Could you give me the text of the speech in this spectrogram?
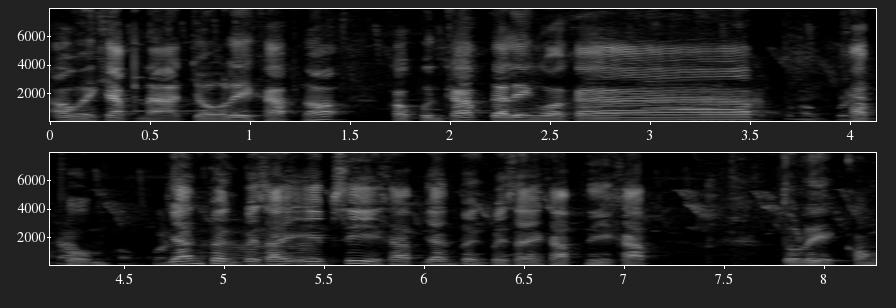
เอาไว้แคปหน้าจอเลยครับเนาะขอบคุณครับตาเลี้ยงงัวครับขอณครับผมขอบคุณยันเพิ่งไปใช้ครับ FC ครับยันเพิ่งไปใช้ครับนี่ครับ ตัวเลขของ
